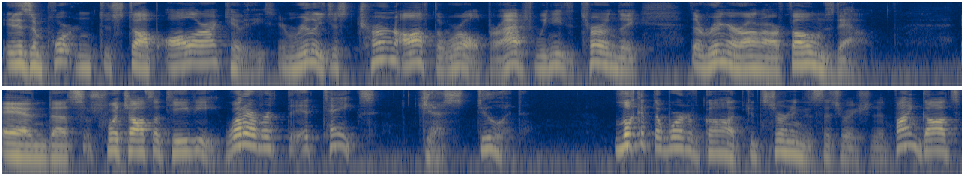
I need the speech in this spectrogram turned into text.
It is important to stop all our activities and really just turn off the world. Perhaps we need to turn the, the ringer on our phones down and uh, switch off the TV. Whatever it takes, just do it. Look at the Word of God concerning the situation and find God's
